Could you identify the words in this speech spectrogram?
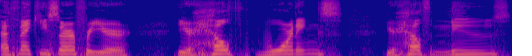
I thank you, sir, for your your health warnings, your health news,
